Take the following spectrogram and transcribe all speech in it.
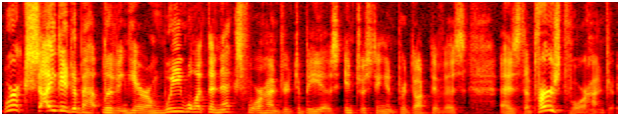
We're excited about living here, and we want the next 400 to be as interesting and productive as as the first 400.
